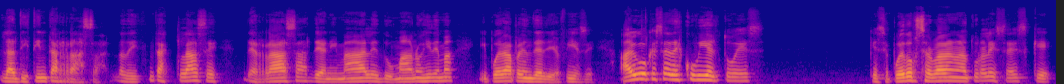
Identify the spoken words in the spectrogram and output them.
las distintas razas, las distintas clases de razas, de animales, de humanos y demás, y puede aprender de ellos. Fíjese, algo que se ha descubierto es, que se puede observar en la naturaleza, es que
